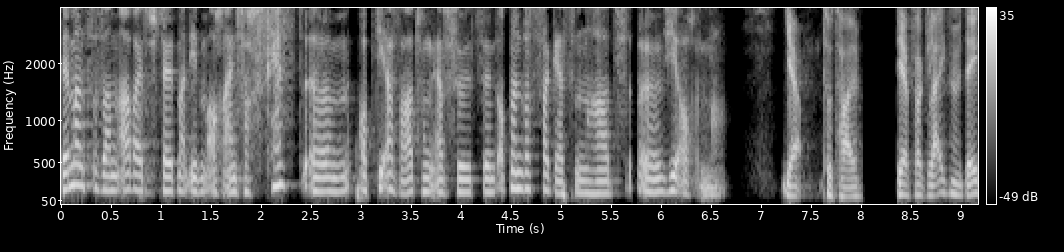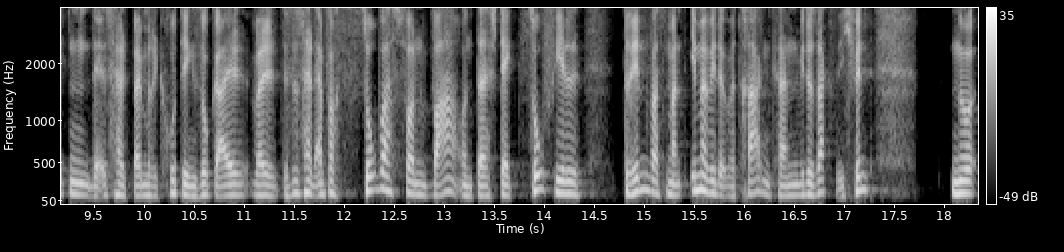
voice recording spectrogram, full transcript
wenn man zusammenarbeitet, stellt man eben auch einfach fest, ähm, ob die Erwartungen erfüllt sind, ob man was vergessen hat, äh, wie auch immer. Ja, total. Der Vergleich mit dem Daten, der ist halt beim Recruiting so geil, weil das ist halt einfach sowas von wahr und da steckt so viel drin, was man immer wieder übertragen kann. Wie du sagst, ich finde, nur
